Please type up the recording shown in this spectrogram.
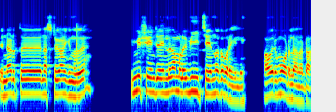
പിന്നെ അടുത്ത് നെക്സ്റ്റ് കാണിക്കുന്നത് ഈ മെഷീൻ ചെയിനിൽ നമ്മൾ വി ചെയിൻ എന്നൊക്കെ പറയില്ലേ? ആ ഒരു മോഡലാണ് കേട്ടോ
